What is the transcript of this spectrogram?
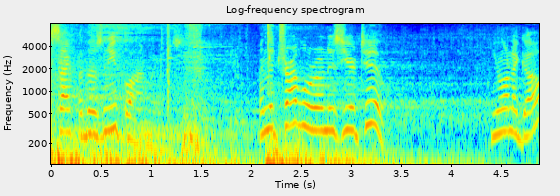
Decipher those Niflheim runes. And the travel rune is here too. You wanna go?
